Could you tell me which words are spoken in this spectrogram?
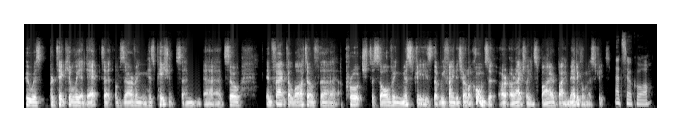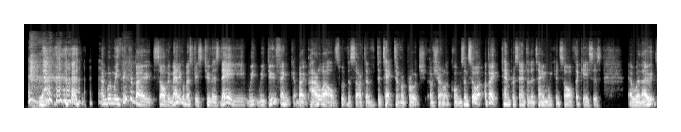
who was particularly adept at observing his patients. And uh, so in fact, a lot of the approach to solving mysteries that we find in Sherlock Holmes are, are actually inspired by medical mysteries. That's so cool. yeah. and when we think about solving medical mysteries to this day, we, we do think about parallels with the sort of detective approach of Sherlock Holmes. And so, about 10% of the time, we can solve the cases without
